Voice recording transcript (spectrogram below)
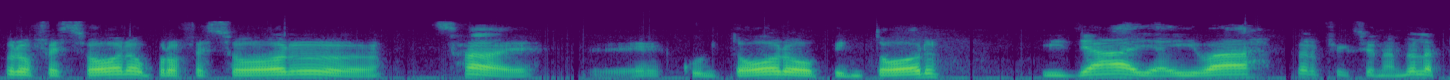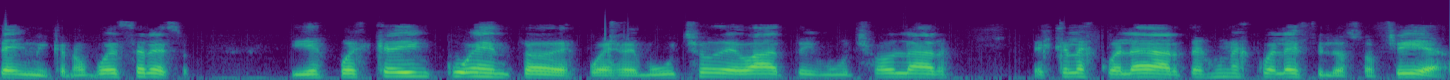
profesor o profesor, ¿sabes? Escultor o pintor y ya, y ahí vas perfeccionando la técnica, no puede ser eso. Y después que hay en cuenta, después de mucho debate y mucho hablar, es que la escuela de arte es una escuela de filosofía.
